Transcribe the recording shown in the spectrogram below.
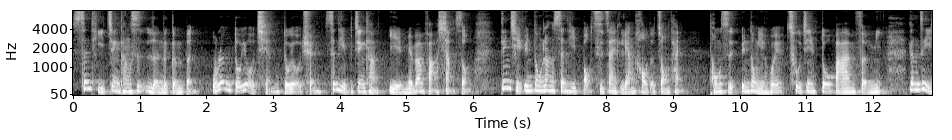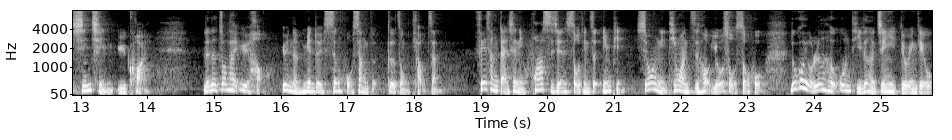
身体健康是人的根本，无论多有钱、多有权，身体不健康也没办法享受。定期运动让身体保持在良好的状态，同时运动也会促进多巴胺分泌，让自己心情愉快。人的状态越好，越能面对生活上的各种挑战。非常感谢你花时间收听这音频，希望你听完之后有所收获。如果有任何问题、任何建议，留言给我。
